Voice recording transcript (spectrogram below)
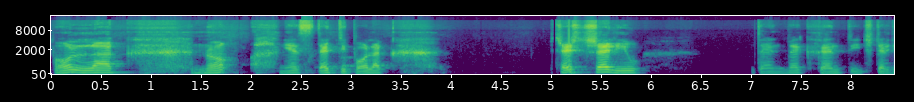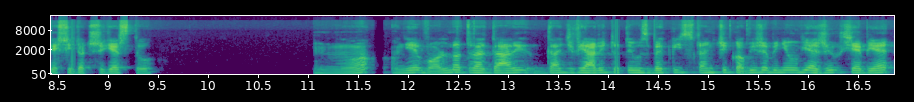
Polak? No, niestety Polak przestrzelił ten backhand i 40 do 30. No, nie wolno teraz dać wiary tutaj Uzbekistańczykowi, żeby nie uwierzył w siebie.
